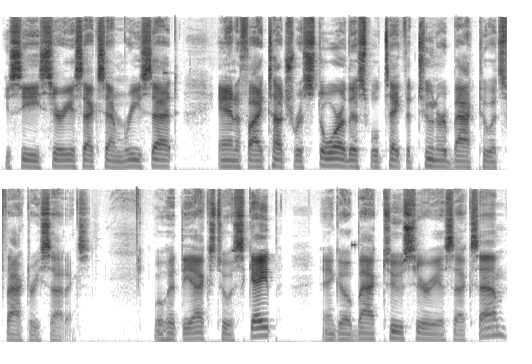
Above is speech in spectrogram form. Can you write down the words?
you see SiriusXM reset, and if I touch restore, this will take the tuner back to its factory settings. We'll hit the X to escape and go back to SiriusXM.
